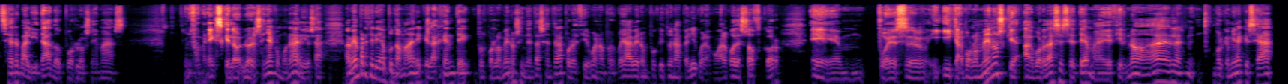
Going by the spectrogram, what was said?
ser validado por los demás. Infomenex que lo, enseña como nadie. O sea, a mí me parecería de puta madre que la gente, pues por lo menos intentase entrar por decir, bueno, pues voy a ver un poquito una película con algo de softcore, em, pues, eh, y, que por lo menos que abordase ese tema y decir, no, ah, porque mira que se ha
